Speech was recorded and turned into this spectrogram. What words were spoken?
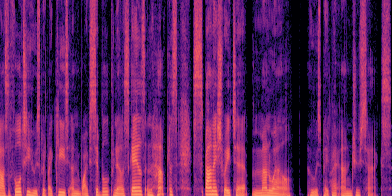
Basil Fawlty, who was played by Cleese, and wife Sybil, Prunella Scales, and hapless Spanish waiter Manuel, who was played by Andrew Sachs.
